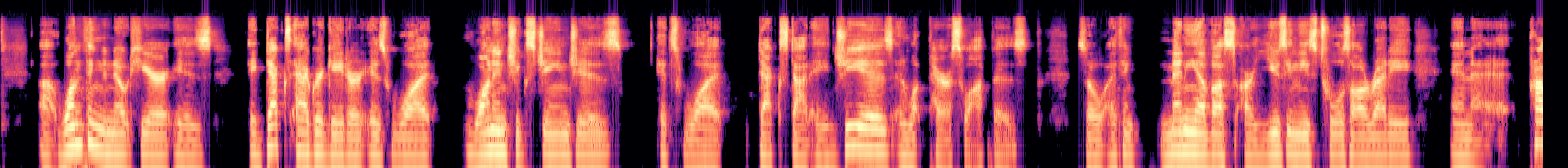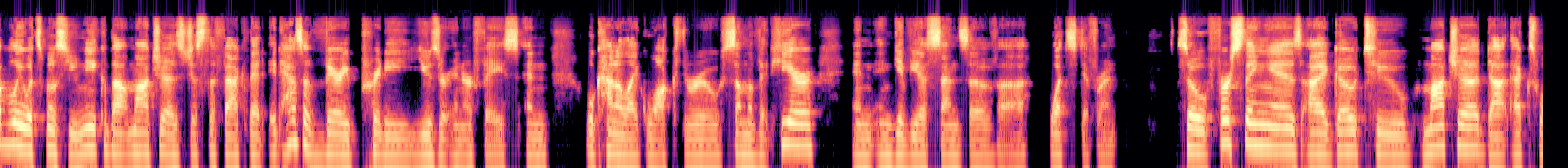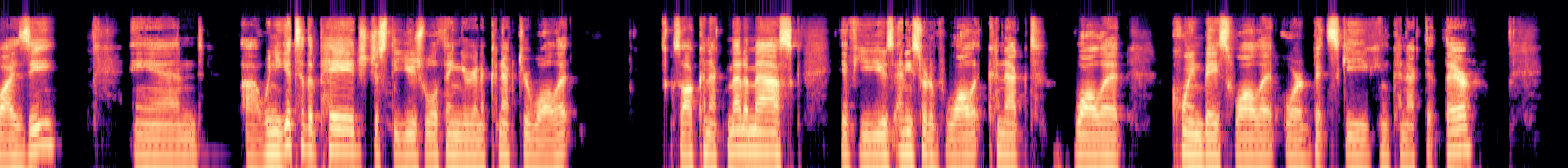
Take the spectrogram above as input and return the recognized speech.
Uh, one thing to note here is a DEX aggregator is what 1inch exchange is, it's what dex.ag is, and what Paraswap is. So I think many of us are using these tools already. And uh, probably what's most unique about Matcha is just the fact that it has a very pretty user interface. And we'll kind of like walk through some of it here and, and give you a sense of uh, what's different. So first thing is I go to matcha.xyz and uh, when you get to the page, just the usual thing, you're going to connect your wallet. So I'll connect MetaMask. If you use any sort of WalletConnect wallet, Coinbase wallet, or Bitski, you can connect it there.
